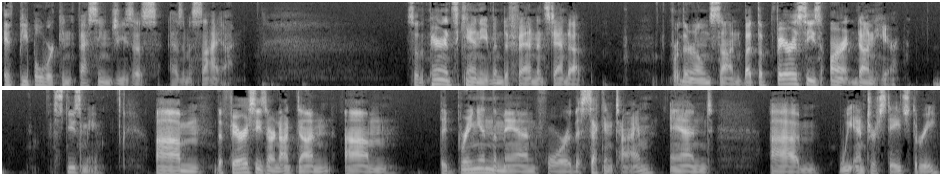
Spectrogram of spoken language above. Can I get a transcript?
if people were confessing Jesus as Messiah. So the parents can't even defend and stand up for their own son. But the Pharisees aren't done here. Excuse me. Um, the Pharisees are not done. Um, they bring in the man for the second time, and um, we enter stage three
